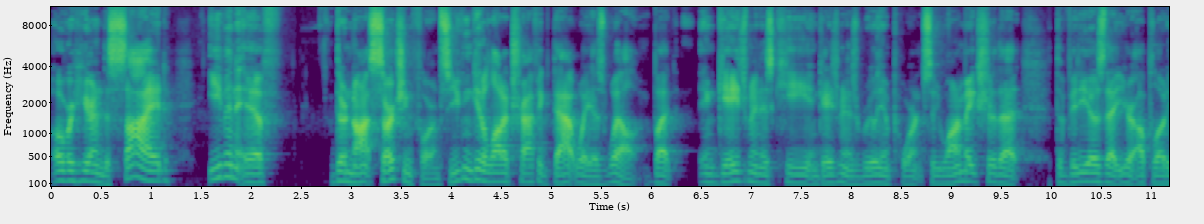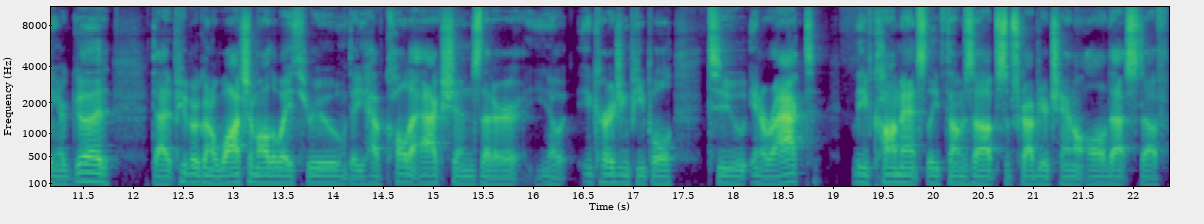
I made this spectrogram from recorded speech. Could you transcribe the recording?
over here on the side, even if they're not searching for them. So you can get a lot of traffic that way as well. But engagement is key. Engagement is really important. So you want to make sure that the videos that you're uploading are good, that people are going to watch them all the way through, that you have call to actions that are, you know, encouraging people to interact, leave comments, leave thumbs up, subscribe to your channel, all of that stuff.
